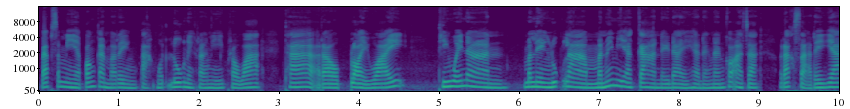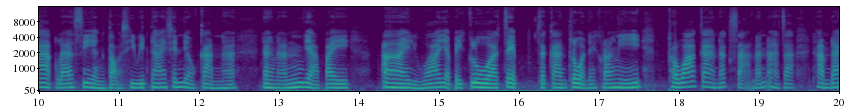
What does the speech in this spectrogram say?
แป๊บสเมียป้องกันมะเร็งปากมดลูกในครั้งนี้ เพราะว่าถ้าเราปล่อยไว้ทิ้งไว้นานมะเร็งลุกลามมันไม่มีอาการใด ๆ ค่ะ ดังนั้นก็อาจจะรักษาได้ยากและเสี่ยงต่อชีวิตได้เช่นเดียวกันนะดังนั้นอย่าไปอายหรือว่าอย่าไปกลัวเจ็บจากการตรวจในครั้งนี้ เพราะว่าการรักษานั้นอาจจะทำได้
